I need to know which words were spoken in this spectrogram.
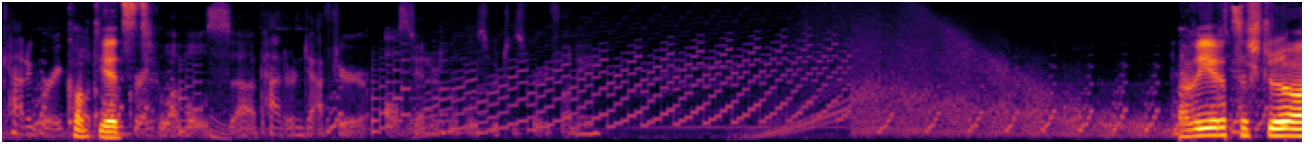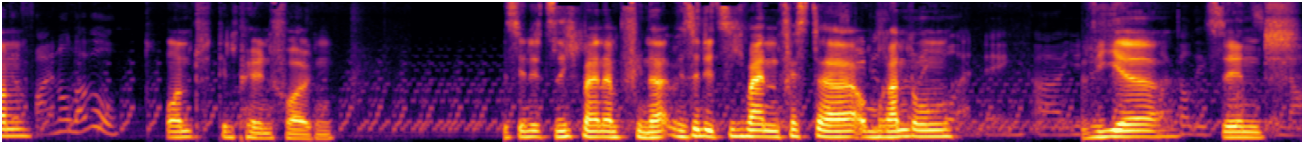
Category Kommt jetzt. uh, patterned after all standard levels, which is very funny. And now Barriere zerstören. und den Pillen folgen. Wir sind jetzt nicht mal in einem Final, wir sind jetzt nicht mal in fester Umrandung. Wir sind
